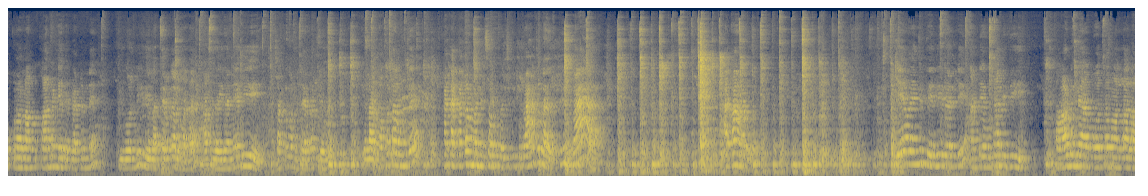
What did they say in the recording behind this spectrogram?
ఒక నాకు కామెంట్ అయితే పెట్టండి. ఇదిగోండి ఇది ఇలా తిరగాలి కదా. అసలు ఇది అనేది చక్కగా తిరగట్లేదు. ఇలా కొత్తగా ఉంటే కట్ట కట్ట మంది సౌండ్ వచ్చింది. ఇప్పుడు రాకలేదు రా! తాడు లేకపోవడం వల్ల అలా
